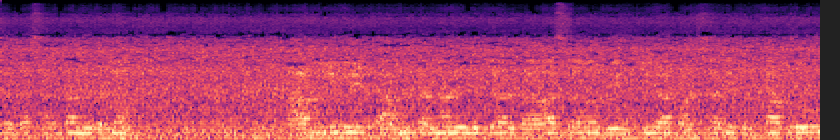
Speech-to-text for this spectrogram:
ਸਰਬੱਤ ਸੰਗਤਾਂ ਦੇ ਵੱਲੋਂ ਆਪ ਜੀ ਦੇ ਪਾਵਨ ਚਰਨਾਂ ਦੇ ਵਿੱਚ ਅਰਦਾਸ, ਬੇਨਤੀ ਆ, ਪਾਤਸ਼ਾਹ ਜੀ ਕਿਰਪਾ ਕਰੋ।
